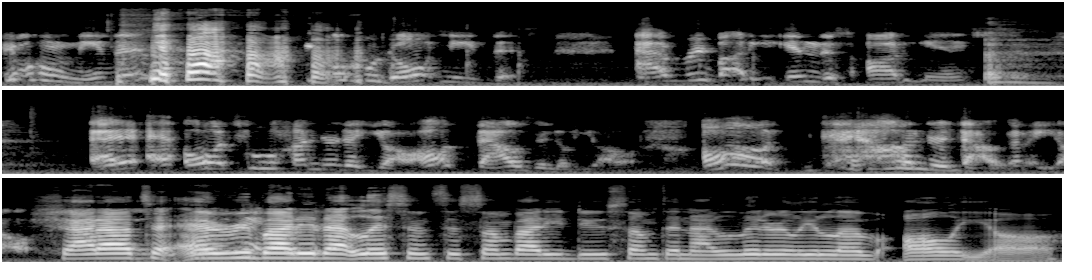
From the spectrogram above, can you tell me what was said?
People who need this, people who don't need this. Everybody in this audience, a- a- all 200 of y'all, all 1,000 of y'all, all 100,000 of y'all. Shout out to everybody that listens to somebody do something. I literally love all of y'all.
